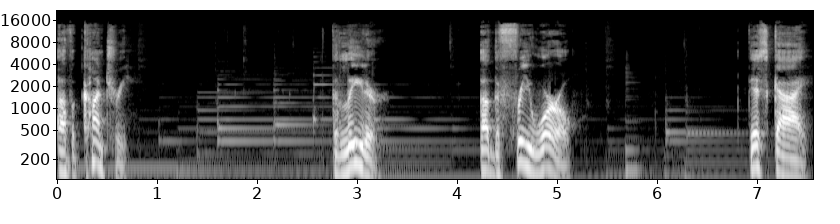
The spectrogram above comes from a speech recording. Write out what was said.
of a country, the leader of the free world. This guy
